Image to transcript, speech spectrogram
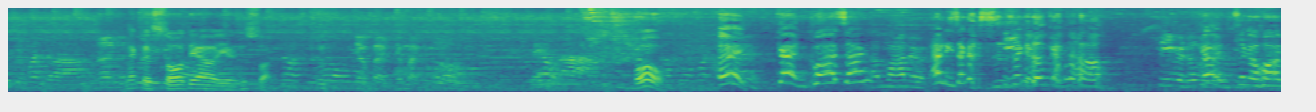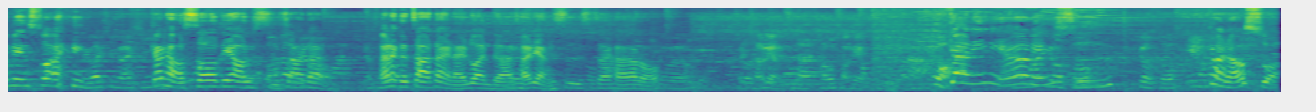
之前换的啊，那个收掉也很爽两百两百多，没有啦，哦。哎，干夸张！他妈的，啊，你这个死这个刚好，第一个都看这个画面帅，没关系没关系，刚好收掉死炸弹。拿，那个炸弹来乱的啊，才两次是在哈喽。长两次，超长两次。哇，干你娘要连十，给我说，干好爽！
